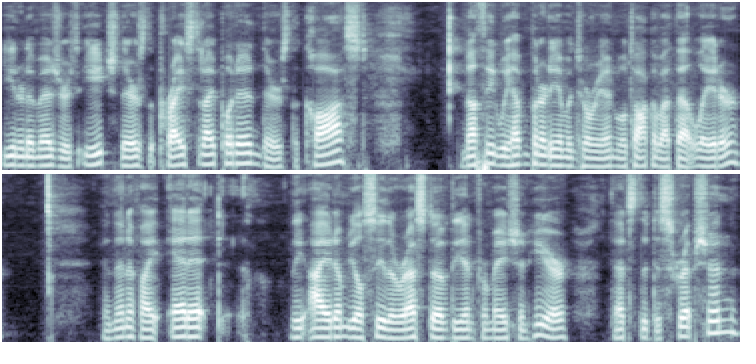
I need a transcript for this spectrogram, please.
Unit of measures each. There's the price that I put in. There's the cost. Nothing, we haven't put any inventory in. We'll talk about that later. And then if I edit the item, you'll see the rest of the information here. That's the description.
